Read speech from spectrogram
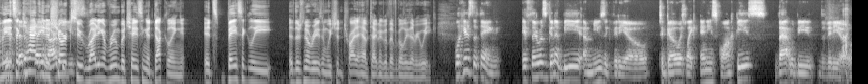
mean, it's a cat in a shark suit riding a Roomba chasing a duckling. It's basically there's no reason we shouldn't try to have technical difficulties every week. Well, here's the thing: if there was gonna be a music video to go with like any Sqwonk piece, that would be the video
